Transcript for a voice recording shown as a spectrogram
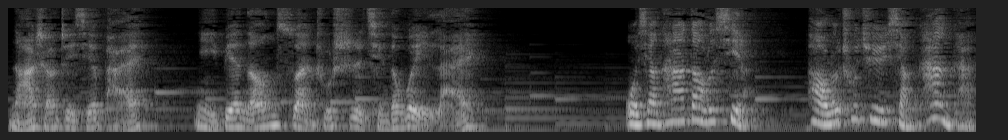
拿上这些牌，你便能算出事情的未来。我向他道了谢，跑了出去想看看。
